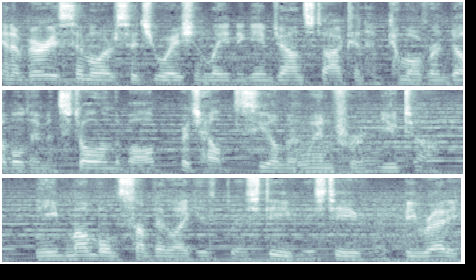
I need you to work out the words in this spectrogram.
In a very similar situation late in the game, John Stockton had come over and doubled him and stolen the ball, which helped seal the win for Utah. He mumbled something like, Steve, Steve, be ready.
